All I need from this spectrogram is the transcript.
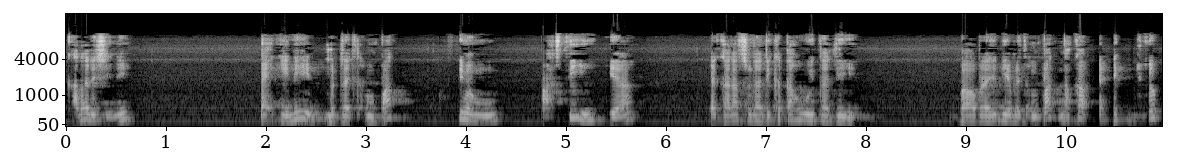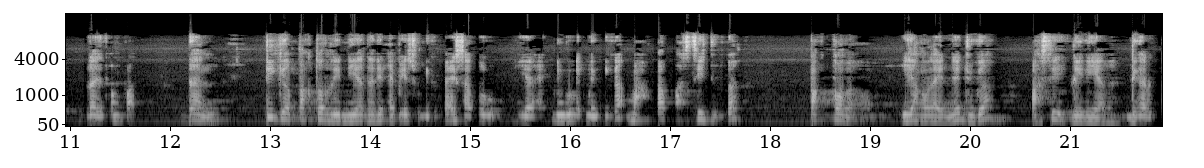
Karena di sini P ini berderajat 4 pasti mem, pasti ya ya karena sudah diketahui tadi bahwa dia berderajat 4 maka X juga berderajat 4 dan tiga faktor linear dari Fx diketahui X1 ya X min 2 X min 3 maka pasti juga faktor yang lainnya juga pasti linear dengan K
